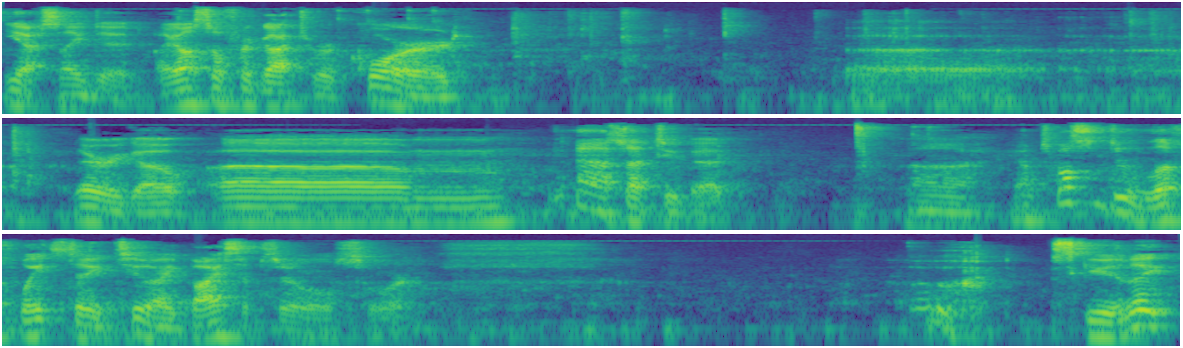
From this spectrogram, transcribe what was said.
Yes, I did. I also forgot to record. Uh, there we go. Um, yeah, that's not too bad. Uh, I'm supposed to do lift weights today too. My biceps are a little sore. Excuse me.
